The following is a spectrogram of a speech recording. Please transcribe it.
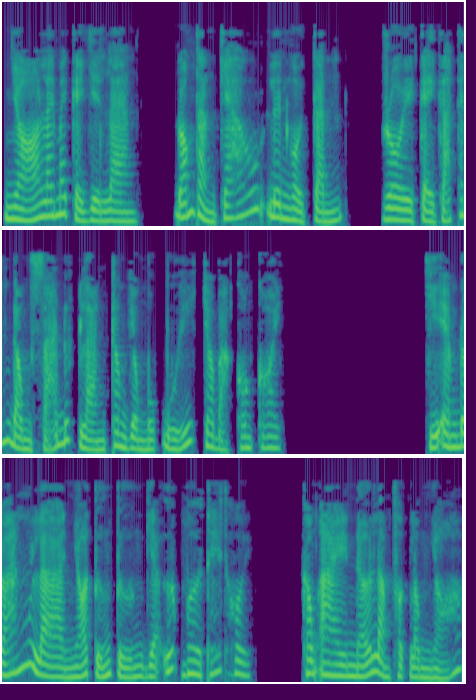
Nhỏ lái máy cày về làng, đón thằng cháu lên ngồi cạnh, rồi cày cả cánh đồng xã Đức Lạng trong vòng một buổi cho bà con coi. Chị em đoán là nhỏ tưởng tượng và ước mơ thế thôi, không ai nỡ làm phật lòng nhỏ.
